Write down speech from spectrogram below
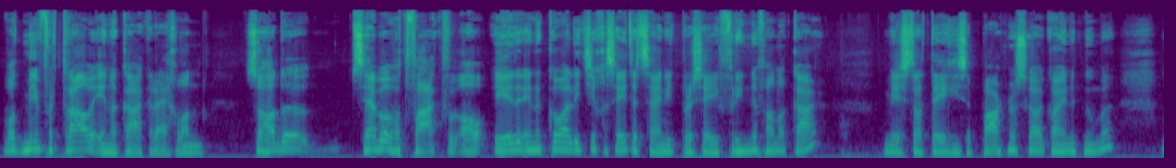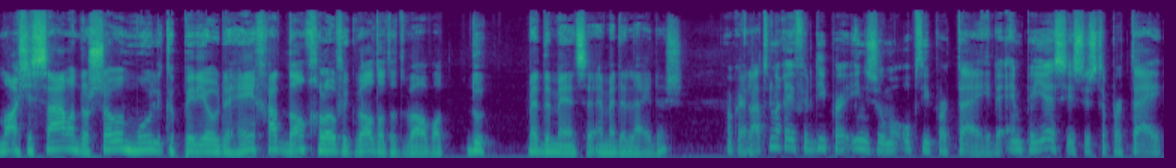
wat meer vertrouwen in elkaar krijgen. Want ze hadden... Ze hebben wat vaak al eerder in een coalitie gezeten. Het zijn niet per se vrienden van elkaar meer strategische partners kan je het noemen. Maar als je samen door zo'n moeilijke periode heen gaat, dan geloof ik wel dat het wel wat doet met de mensen en met de leiders. Oké, laten we nog even dieper inzoomen op die partij. De NPS is dus de partij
